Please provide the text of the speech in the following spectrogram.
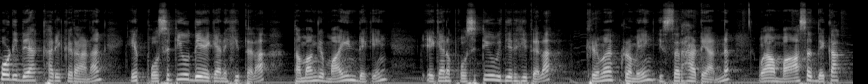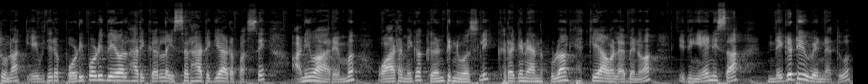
පොඩි දෙයක් හරි කරානම් ඒ පොසිටව් දේ ගැන හිතලා තමන්ගේ මයින්් එකෙන් ඒ ගැන පොසිටව් විදිර හිතලා ක්‍රම ක්‍රමයෙන් ඉස්සරහට යන්න. ඔයා මාස දෙකක් තුනක් ඒවිදිර පොඩි පොඩි දේවල් හරි කරලා ඉස්සරහට ගයාට පස්සේ අනිවාරෙන්ම වාට මේක කටිනිවස්ලි කරගෙන යන්න පුළුවන් හැකියාව ලැබෙනවා. ඉතින් ඒ නිසා නෙගටව් වෙන්න ඇතුව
